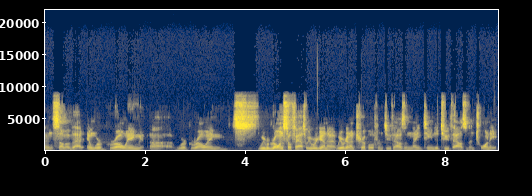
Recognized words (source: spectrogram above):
in some of that, and we're growing. Uh, we're growing. We were growing so fast. We were gonna we were gonna triple from 2019 to 2020,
